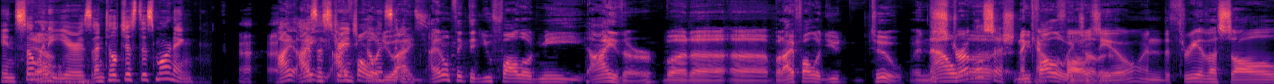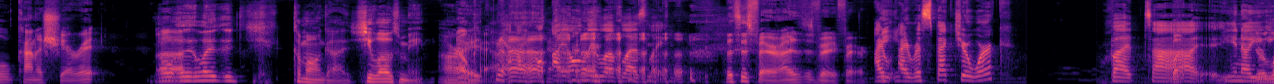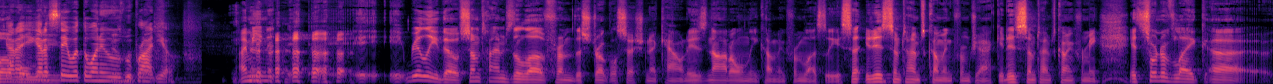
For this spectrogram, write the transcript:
in so Yeah. many years until just this morning. I, I, As a I strange followed you. I. I don't think that you followed me either, but uh, uh, but I followed you too. And the now struggle uh, session we account follow each follows other. you, and the three of us all kind of share it. Oh, Uh, uh, let- it- come on, guys. She loves me. All right. Okay. Yeah, I, I only love Leslie. This is fair. This is very fair. I, I respect your work, but, uh, you know, you, you gotta you gotta stay with the one who, is who brought us. you. I mean, it, it, it really though. Sometimes the love from the struggle session account is not only coming from Leslie. It's- sometimes coming from Jack. It is sometimes coming from me. It's sort of like, uh,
